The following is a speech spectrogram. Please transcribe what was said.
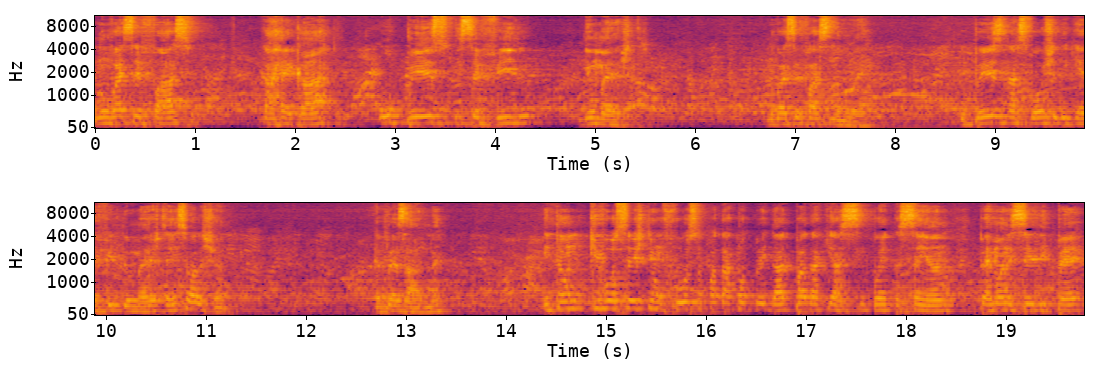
Não vai ser fácil carregar o peso de ser filho de um mestre. Não vai ser fácil não, velho. O peso nas costas de quem é filho do mestre é isso, Alexandre? É pesado, né? Então, que vocês tenham força para dar continuidade para daqui a 50, 100 anos permanecer de pé.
